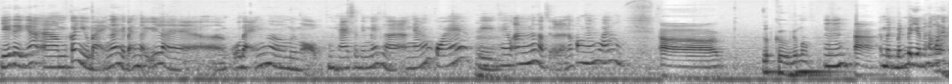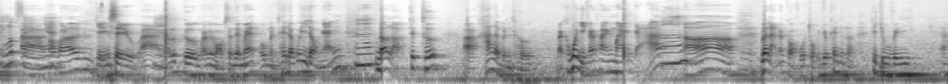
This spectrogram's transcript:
vậy thì á, um, có nhiều bạn á, thì bạn nghĩ là uh, của bạn uh, 11 12 cm là ngắn quá thì ừ. theo anh nó thật sự là nó có ngắn quá không? Uh, lúc cương đúng không? Ừ. À mình, mình bây giờ mình không có nói chuyện lúc xìu à, nha. Không có nói chuyện xìu. À ừ. nói lúc cương khoảng 11 cm. Ủa mình thấy đâu có gì đâu ngắn. Ừ. Đó là kích thước à, khá là bình thường mà không có gì phải hoang mang cả ừ. à, với lại nó còn phụ thuộc vô cái nữa là cái chu vi à,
